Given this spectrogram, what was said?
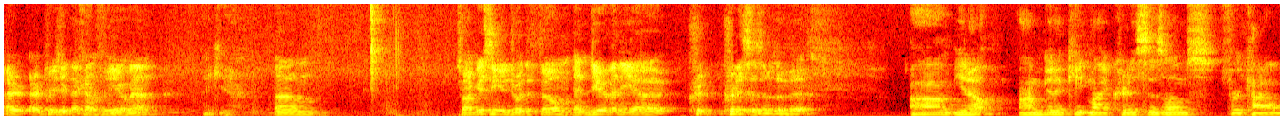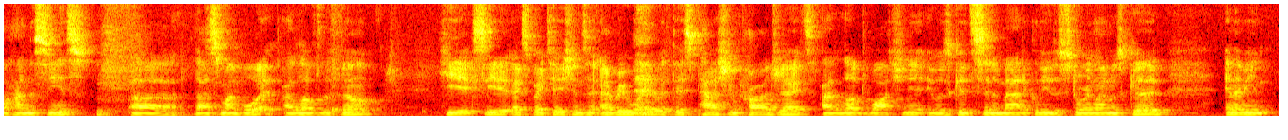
I, I appreciate that coming from you, man. Thank you. Um, so I'm guessing you enjoyed the film, and do you have any uh, crit- criticisms of it? Um, you know, I'm gonna keep my criticisms for Kyle behind the scenes. Uh, that's my boy. I loved the film. He exceeded expectations in every way with this passion project. I loved watching it. It was good cinematically. The storyline was good, and I mean,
